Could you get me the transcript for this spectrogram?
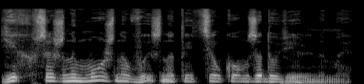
їх все ж не можна визнати цілком задовільними.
